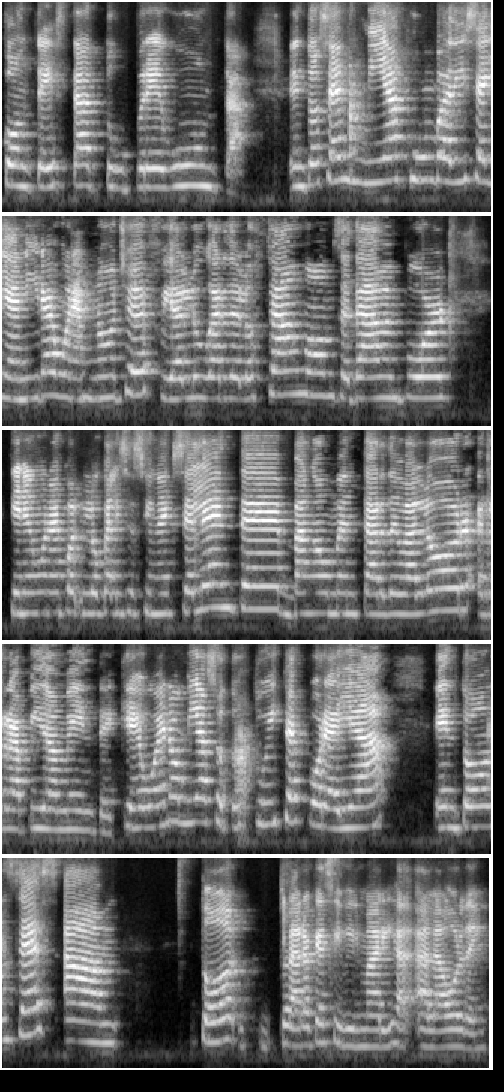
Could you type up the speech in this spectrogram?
contesta tu pregunta. Entonces, Mia Kumba dice, Yanira, buenas noches, fui al lugar de los townhomes de Davenport, tienen una localización excelente, van a aumentar de valor rápidamente. Qué bueno, Mia, so tú estuviste por allá. Entonces, todo, claro que sí, Vilmari, a, la orden.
